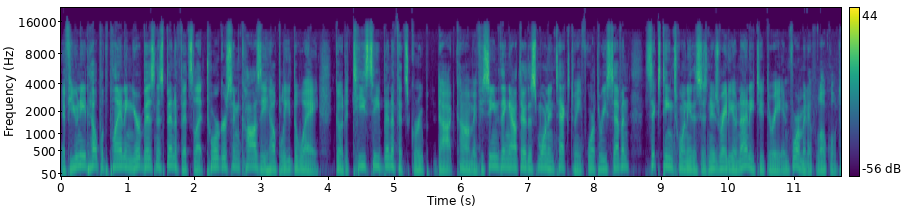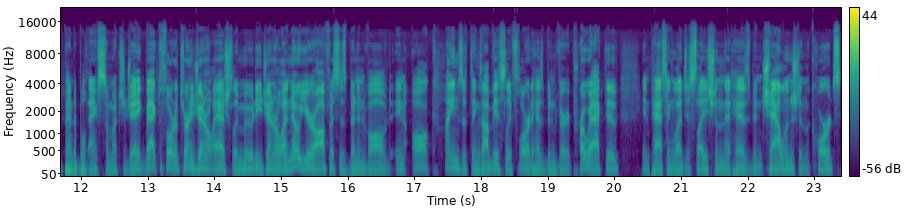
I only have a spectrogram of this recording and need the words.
If you need help with planning your business benefits, let Torgerson Causey help lead the way. Go to tcbenefitsgroup.com. If you see anything out there this morning, text me 437 1620. This is News Radio 923, informative, local, dependable. Thanks so much, Jake. Back to Florida Attorney General Ashley Moody. General, I know your office has been involved in all kinds of things. Obviously, Florida has been very proactive in passing legislation that has been challenged in the courts.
